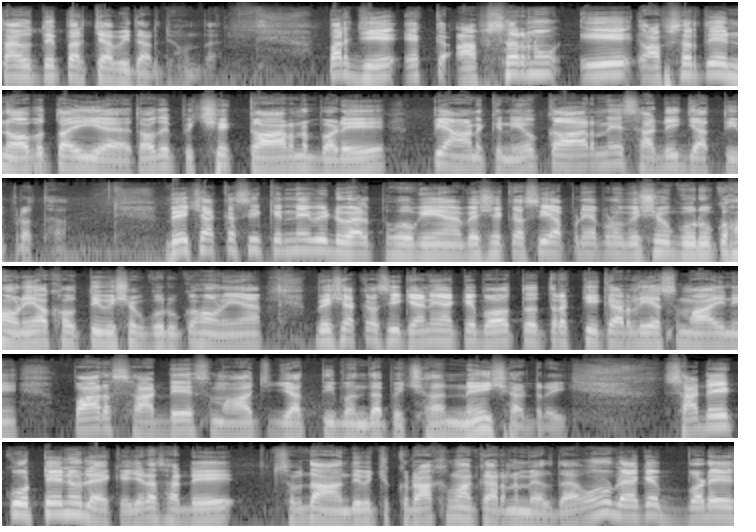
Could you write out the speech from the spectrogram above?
ਤਾਂ ਉੱਤੇ ਪਰਚਾ ਵੀ ਦਰਜ ਹੁੰਦਾ ਪਰ ਜੇ ਇੱਕ ਅਫਸਰ ਨੂੰ ਇਹ, ਅਫਸਰ ਤੇ ਨੌਬਤ ਆਈ ਹੈ, ਤਾਂ ਉਹਦੇ ਪਿੱਛੇ ਕਾਰਨ ਬੜੇ ਭਿਆਨਕ ਨੇ। ਉਹ ਕਾਰਨ ਹੈ ਸਾਡੀ ਜਾਤੀ ਪ੍ਰਥਾ। ਬੇਸ਼ੱਕ ਅਸੀਂ ਕਿੰਨੇ ਵੀ ਡਿਵੈਲਪ ਹੋ ਗਏ ਆ ਬੇਸ਼ੱਕ ਅਸੀਂ ਆਪਣੇ ਆਪ ਨੂੰ ਵਿਸ਼ਵ ਗੁਰੂ ਕਹਾਉਣੇ ਆ ਖੌਤੀ ਵਿਸ਼ਵ ਗੁਰੂ ਕਹਾਉਣੇ ਆ, ਬੇਸ਼ੱਕ ਅਸੀਂ ਕਹਿੰਦੇ ਆ ਕਿ ਬਹੁਤ ਤਰੱਕੀ ਕਰ ਲਈ ਹੈ ਸਮਾਜ ਨੇ, ਪਰ ਸਾਡੇ ਸਮਾਜ 'ਚ ਜਾਤੀ ਬੰਦਾ ਪਿੱਛਾ ਨਹੀਂ ਛੱਡ ਰਹੀ। ਸਾਡੇ ਕੋਟੇ ਨੂੰ ਲੈ ਕੇ ਜਿਹੜਾ ਸਾਡੇ ਸੰਵਿਧਾਨ ਦੇ ਵਿੱਚ ਰਾਖਵਾਂ ਕਰਨ ਮਿਲਦਾ, ਉਹਨੂੰ ਲੈ ਕੇ ਬੜੇ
